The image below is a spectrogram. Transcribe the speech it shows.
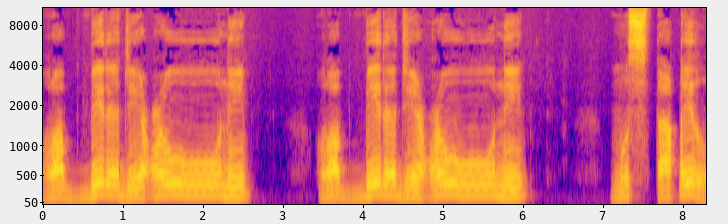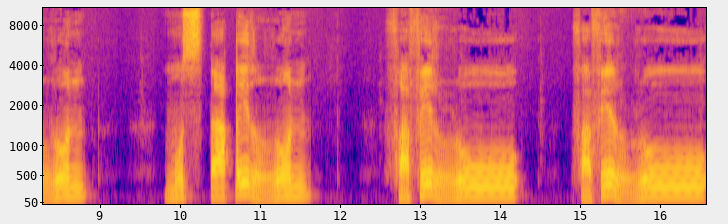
رب ارجعوني رب ارجعوني. مستقر مستقر. ففروا ففروا.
